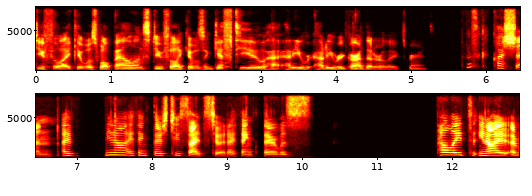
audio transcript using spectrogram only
Do you feel like it was well balanced? Do you feel like it was a gift to you? How, how do you how do you regard that early experience? That's a good question. I you know I think there's two sides to it. I think there was probably t- you know I, I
